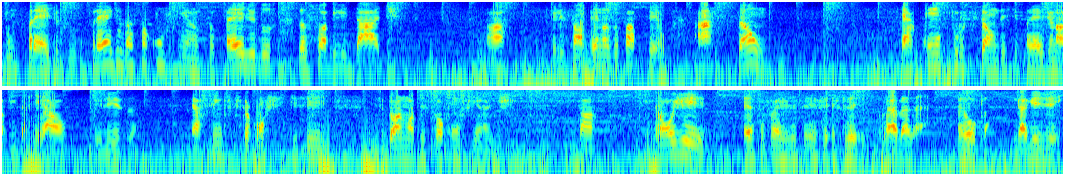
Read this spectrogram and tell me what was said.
de um prédio, do prédio da sua confiança, o prédio do, da sua habilidade. Tá? Eles são apenas o papel. A ação é a construção desse prédio na vida real, beleza? É assim que fica que se, se torna uma pessoa confiante, tá? Então hoje essa foi a opa, gaguejei.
